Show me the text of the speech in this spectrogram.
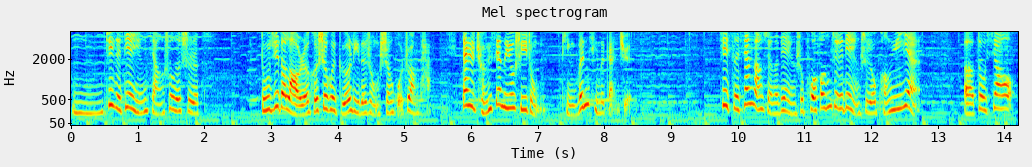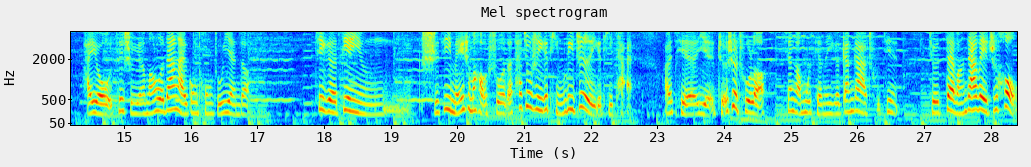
嗯，这个电影讲述的是独居的老人和社会隔离的这种生活状态，但是呈现的又是一种挺温情的感觉。这次香港选的电影是《破风》，这个电影是由彭于晏、呃窦骁还有崔始源、王珞丹来共同主演的。这个电影实际没什么好说的，它就是一个挺励志的一个题材。而且也折射出了香港目前的一个尴尬处境。就在王家卫之后，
